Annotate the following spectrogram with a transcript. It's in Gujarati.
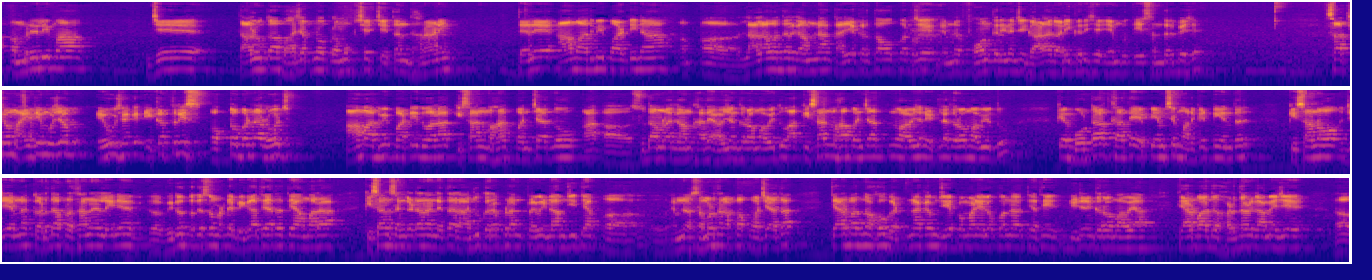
અમરેલીમાં જે તાલુકા ભાજપનો પ્રમુખ છે ચેતન ધરાણી તેને આમ આદમી પાર્ટીના લાલાવદર ગામના કાર્યકર્તાઓ પર જે એમને ફોન કરીને જે ગાળાગાળી કરી છે એ મુ- એ સંદર્ભે છે. સાથીઓ, માહિતી મુજબ એવું છે કે એકત્રીસ ઓક્ટોબરના રોજ આમ આદમી પાર્ટી દ્વારા કિસાન મહાપંચાયતનું સુદામડા ગામ ખાતે આયોજન કરવામાં આવ્યું હતું. આ કિસાન મહાપંચાયતનું આયોજન એટલે કરવામાં આવ્યું હતું કે બોટાદ ખાતે એપીએમસી માર્કેટની અંદર કિસાનો જે એમના કરદા પ્રથાને લઈને વિરોધ પ્રદર્શન માટે ભેગા થયા હતા, ત્યાં અમારા કિસાન સંગઠનના નેતા રાજુ કરપડા અને પ્રવીણ રામજી ત્યાં એમને સમર્થન આપવા પહોંચ્યા હતા. ત્યારબાદનો આખો ઘટનાક્રમ જે પ્રમાણે લોકોને ત્યાંથી ડિટેન કરવામાં આવ્યા. ત્યારબાદ હળદર ગામે જે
